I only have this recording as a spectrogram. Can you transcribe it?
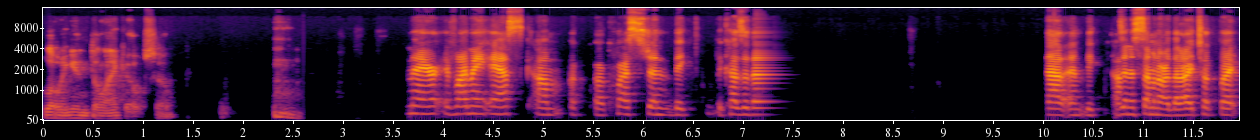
blowing in Delanco. So. Mayor, if I may ask um, a, a, question be, because of that and be, I was in a seminar that I took, but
